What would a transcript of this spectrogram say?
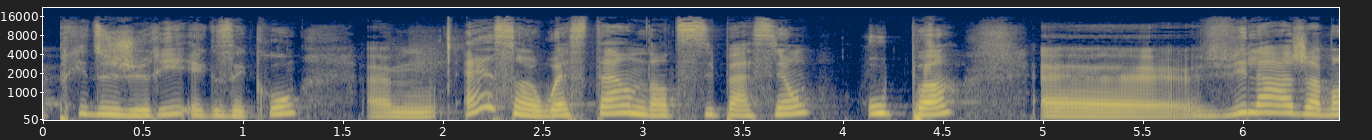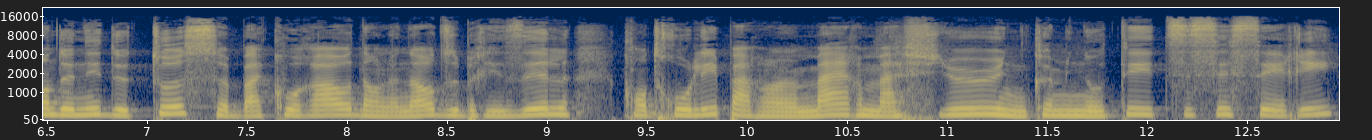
prix du jury ex aequo. Est-ce un western d'anticipation ou pas? Village abandonné de tous, Bacurau, dans le nord du Brésil, contrôlé par un maire mafieux, une communauté tissée serrée,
